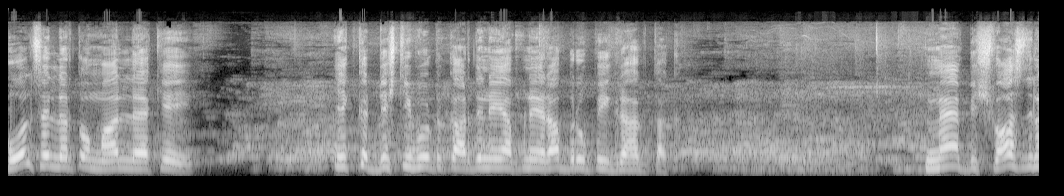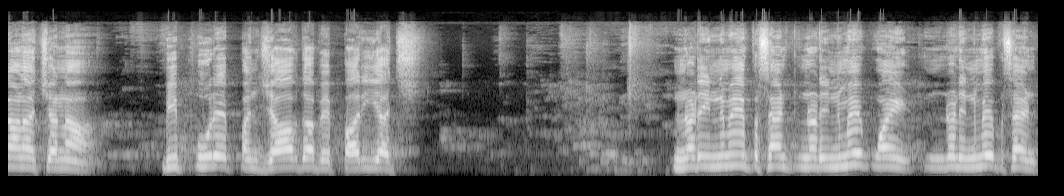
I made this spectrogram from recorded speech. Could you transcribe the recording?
ਹੋਲਸੇਲਰ ਤੋਂ ਮਾਲ ਲੈ ਕੇ ਇੱਕ ਡਿਸਟ੍ਰੀਬਿਊਟ ਕਰਦੇ ਨੇ ਆਪਣੇ ਰੱਬ ਰੂਪੀ ਗ੍ਰਾਹਕ ਤੱਕ। ਮੈਂ ਵਿਸ਼ਵਾਸ ਦਿਲਾਣਾ ਚਾਹਨਾ ਵੀ ਪੂਰੇ ਪੰਜਾਬ ਦਾ ਵਪਾਰੀ ਅੱਜ 99% 99.99%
